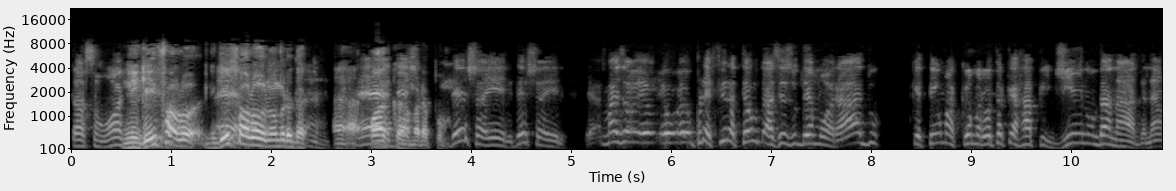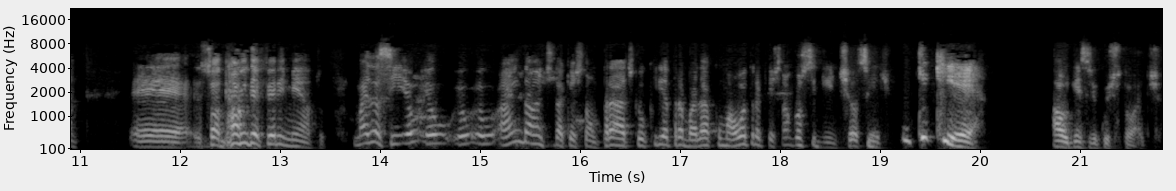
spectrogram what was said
tá? São ótimos. Ninguém falou, ninguém é, falou o número da é, é, a Câmara, pô. Deixa ele, deixa ele. Mas eu, eu, eu prefiro até, às vezes, o demorado, porque tem uma Câmara, outra que é rapidinho e não dá nada, né? É, só dá um indeferimento. Mas, assim, eu, eu, eu, ainda antes da questão prática, eu queria trabalhar com uma outra questão, que é o seguinte: é o seguinte o que, que é a audiência de custódia?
